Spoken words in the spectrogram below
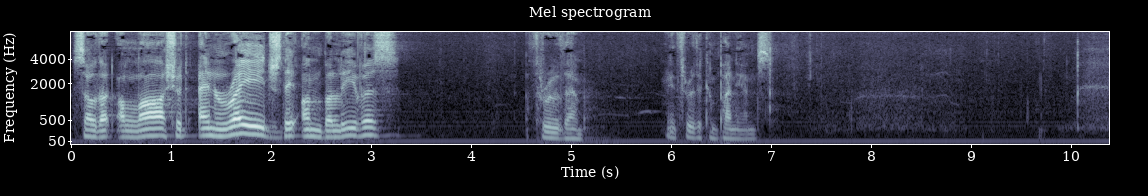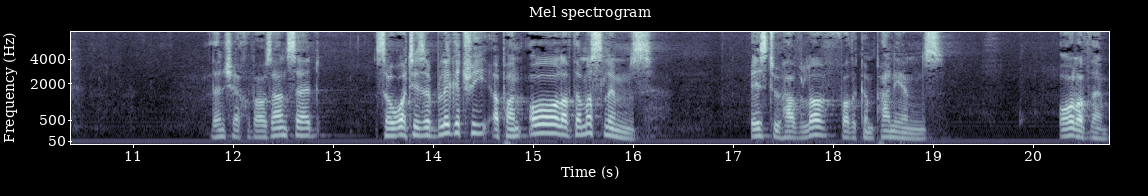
So that Allah should enrage the unbelievers through them, I mean through the companions. Then Shaykh Fawzan said, so, what is obligatory upon all of the Muslims is to have love for the companions, all of them,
